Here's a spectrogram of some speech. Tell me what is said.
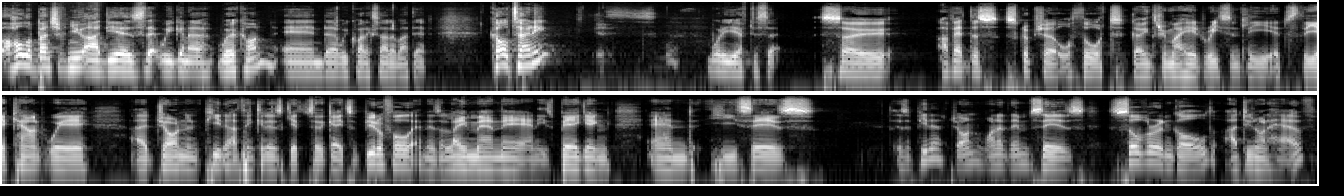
a whole bunch of new ideas that we're going to work on, and uh, we're quite excited about that. Cole, Tony, Yes. what do you have to say? So I've had this scripture or thought going through my head recently. It's the account where uh, John and Peter, I think it is, gets to the gates of Beautiful, and there's a lame man there, and he's begging, and he says, "Is it Peter? John? One of them says, "Silver and gold I do not have,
